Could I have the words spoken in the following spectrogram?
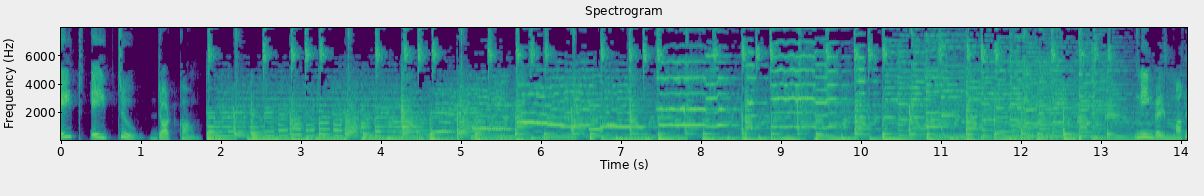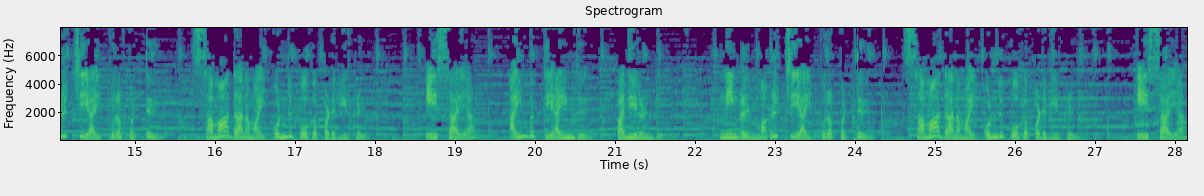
eight eight two dot com நீங்கள் மகிழ்ச்சியாய் புறப்பட்டு சமாதானமாய் கொண்டு போகப்படுவீர்கள். ஏசாயா ஐம்பத்தி ஐந்து பனிரண்டு. நீங்கள் மகிழ்ச்சியாய் புறப்பட்டு சமாதானமாய் கொண்டு போகப்படுவீர்கள். ஏசாயா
